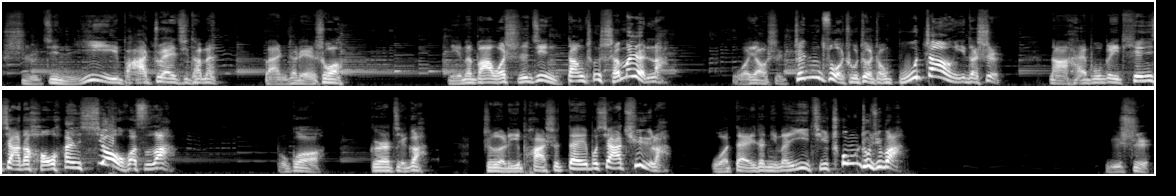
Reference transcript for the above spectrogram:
史进一把拽起他们，板着脸说：“你们把我史进当成什么人了？我要是真做出这种不仗义的事！”那还不被天下的好汉笑话死啊！不过，哥几个，这里怕是待不下去了，我带着你们一起冲出去吧。于是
